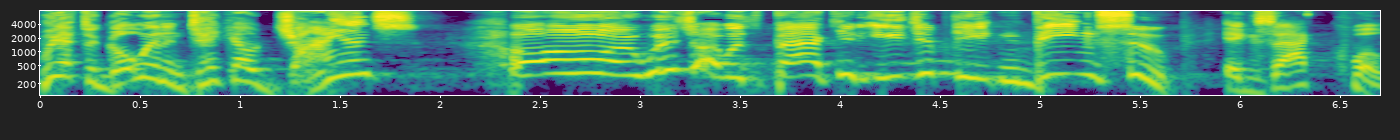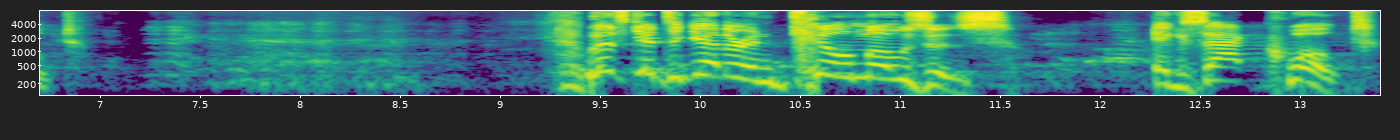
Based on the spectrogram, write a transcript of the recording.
We have to go in and take out giants. Oh, I wish I was back in Egypt eating bean soup. Exact quote. Let's get together and kill Moses. Exact quote.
